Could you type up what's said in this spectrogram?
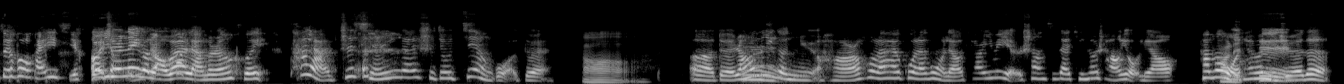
最后还一起合哦，影就是那个老外 两个人合影，他俩之前应该是就见过，对，哦，呃，对，然后那个嗯女孩儿后来还过来跟我聊天儿，因为也是上次在停车场有聊，她问我，利她说你嗯觉得，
